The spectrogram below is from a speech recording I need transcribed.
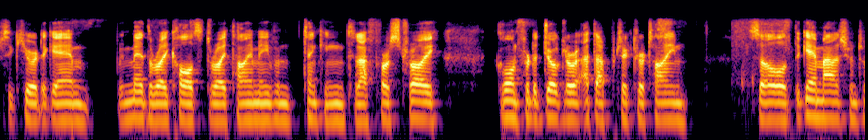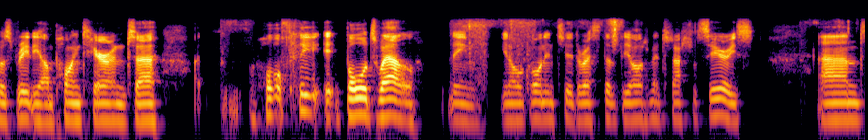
secure the game we made the right calls at the right time, even thinking to that first try, going for the juggler at that particular time. So the game management was really on point here, and uh, hopefully it bodes well, Liam, you know, going into the rest of the Autumn International Series. And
